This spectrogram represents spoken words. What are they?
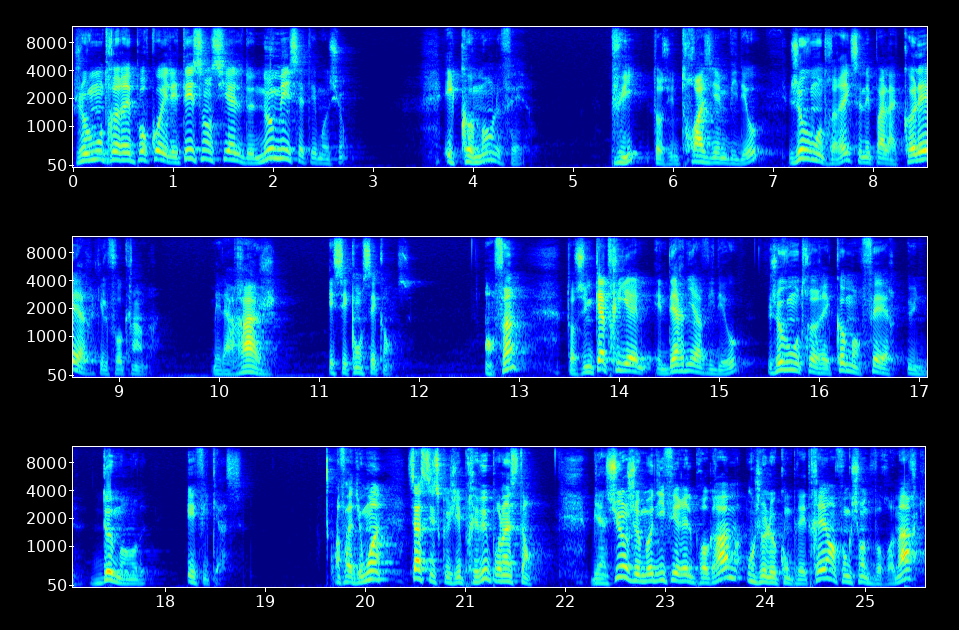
je vous montrerai pourquoi il est essentiel de nommer cette émotion et comment le faire. Puis, dans une troisième vidéo, je vous montrerai que ce n'est pas la colère qu'il faut craindre, mais la rage et ses conséquences. Enfin, dans une quatrième et dernière vidéo, je vous montrerai comment faire une demande efficace. Enfin du moins, ça c'est ce que j'ai prévu pour l'instant. Bien sûr, je modifierai le programme ou je le compléterai en fonction de vos remarques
